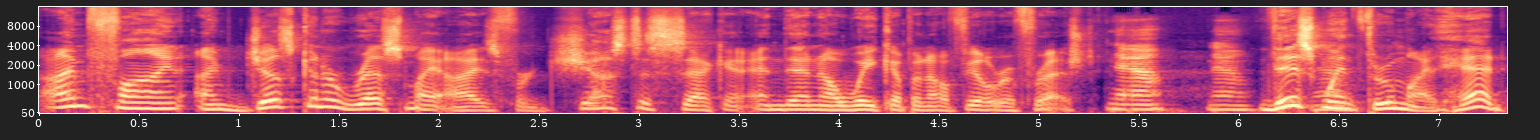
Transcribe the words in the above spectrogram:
I'm fine. I'm just going to rest my eyes for just a second, and then I'll wake up and I'll feel refreshed." No, no. This went through my head.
